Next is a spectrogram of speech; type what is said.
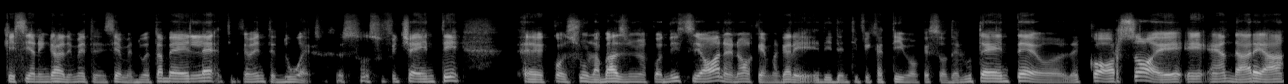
che siano in grado di mettere insieme due tabelle, tipicamente due sono sufficienti, eh, con, sulla base di una condizione no? che magari è l'identificativo so, dell'utente o del corso e, e, e andare a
